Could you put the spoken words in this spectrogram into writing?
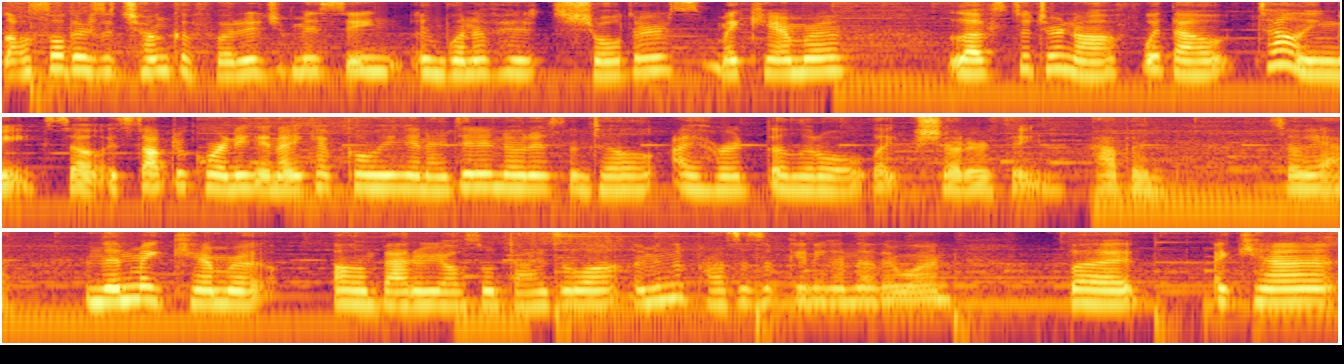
also there's a chunk of footage missing in one of his shoulders. My camera loves to turn off without telling me, so it stopped recording and I kept going and I didn't notice until I heard the little like shutter thing happen. So yeah. And then my camera um, battery also dies a lot. I'm in the process of getting another one, but I can't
